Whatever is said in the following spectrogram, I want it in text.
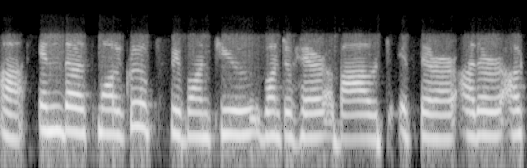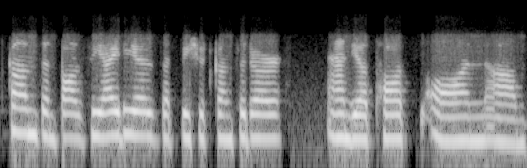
Uh, in the small groups, we want you want to hear about if there are other outcomes and policy ideas that we should consider and your thoughts on um,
